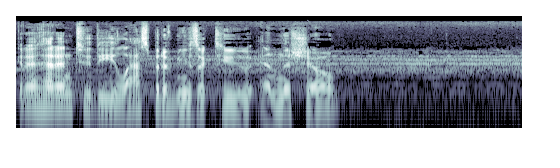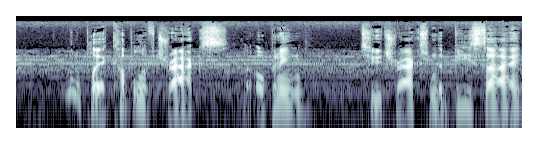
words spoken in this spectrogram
Gonna head into the last bit of music to end the show. I'm gonna play a couple of tracks, the opening two tracks from the B side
